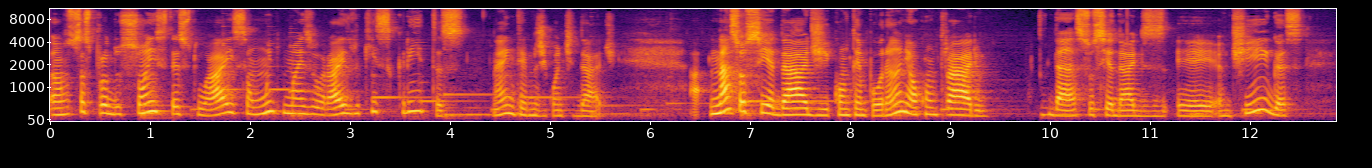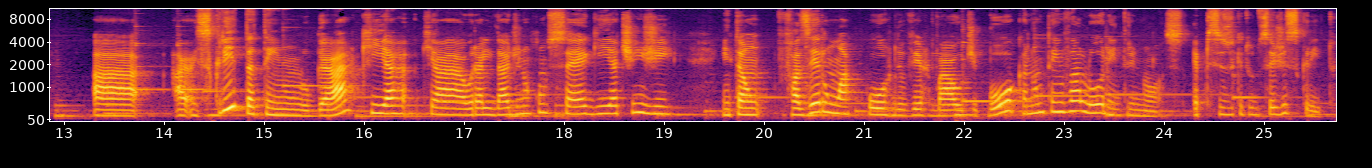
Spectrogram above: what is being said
as nossas produções textuais são muito mais orais do que escritas, né, em termos de quantidade. Na sociedade contemporânea, ao contrário das sociedades é, antigas, a, a escrita tem um lugar que a, que a oralidade não consegue atingir. Então, fazer um acordo verbal de boca não tem valor entre nós. É preciso que tudo seja escrito.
